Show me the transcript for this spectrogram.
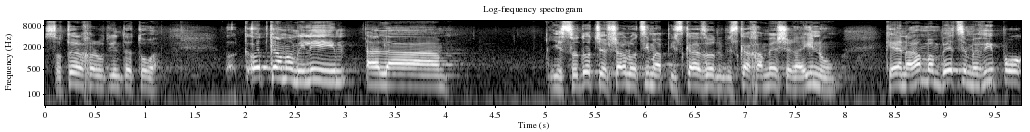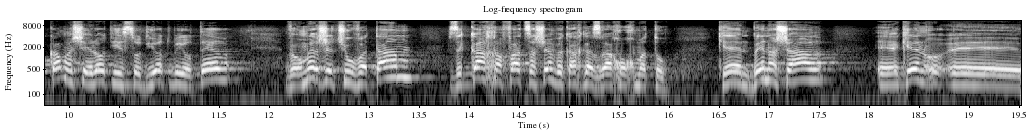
סותר לחלוטין את התורה. עוד כמה מילים על היסודות שאפשר להוציא מהפסקה הזאת, מפסקה חמש שראינו, כן, הרמב"ם בעצם מביא פה כמה שאלות יסודיות ביותר, ואומר שתשובתם זה כך חפץ השם וכך גזרה חוכמתו, כן, בין השאר, אה, כן, אה,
